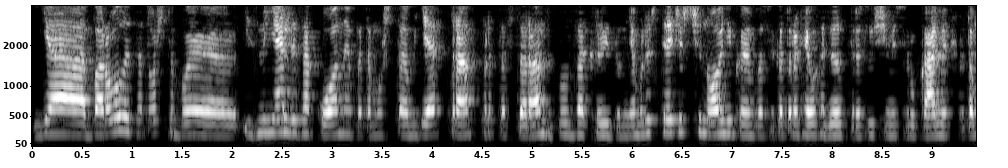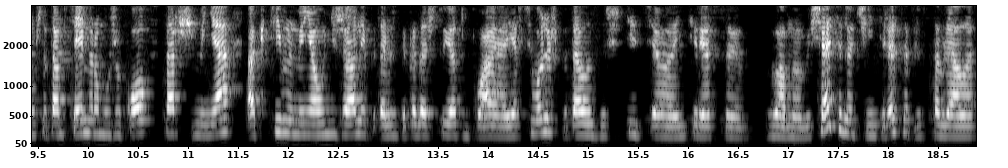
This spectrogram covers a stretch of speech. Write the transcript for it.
я боролась за то, чтобы изменяли законы, потому что въезд транспорта в Саранск был закрыт. У меня были встречи с чиновниками, после которых я выходила с трясущимися руками, потому что там семеро мужиков старше меня активно меня унижали и пытались доказать, что я тупая. Я всего лишь пыталась защитить э, интересы главного вещателя, чьи интересы я представляла.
